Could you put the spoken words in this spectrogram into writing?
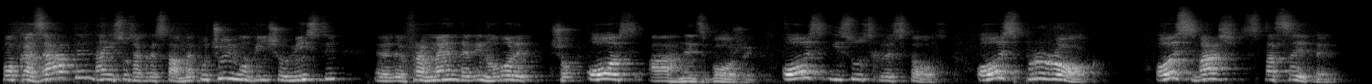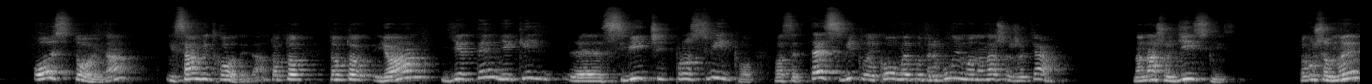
показати на Ісуса Христа. Ми почуємо в іншому місці фрагмент, де він говорить, що ось Агнець Божий, ось Ісус Христос, ось пророк, ось ваш Спаситель, ось той. Да? І сам відходить. Да? Тобто, тобто Йоанн є тим, який е, свідчить про світло. Власне, те світло, якого ми потребуємо на наше життя, на нашу дійсність. Тому що ми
